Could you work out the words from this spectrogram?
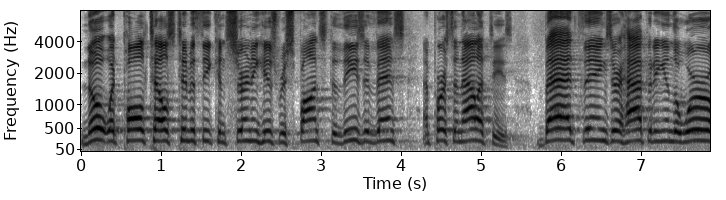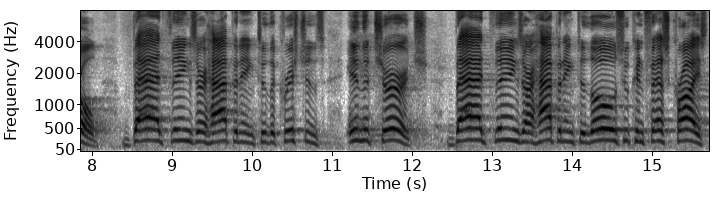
Note what Paul tells Timothy concerning his response to these events and personalities. Bad things are happening in the world. Bad things are happening to the Christians in the church. Bad things are happening to those who confess Christ.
